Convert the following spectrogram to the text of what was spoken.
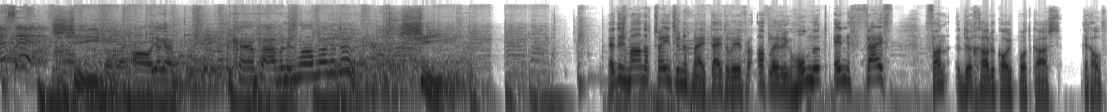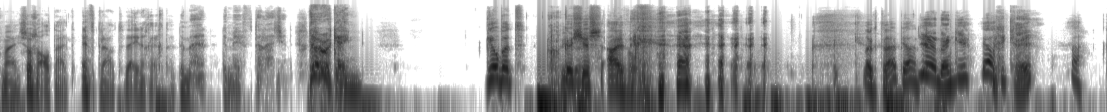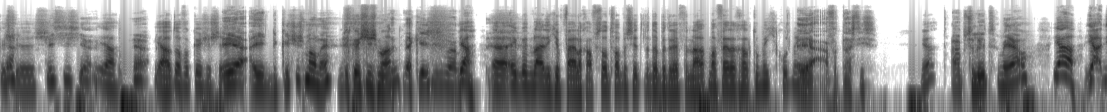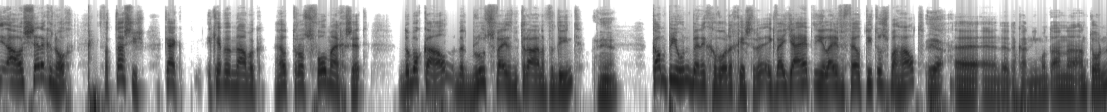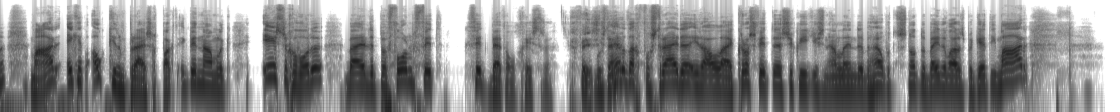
That's it. Shit. Oh, y'all got pecan pie in this motherfucker too? Shit. Het is maandag 22 mei, tijd alweer voor aflevering 105 van de Gouden Kooi podcast. Tegenover mij, zoals altijd, en vertrouwd, de enige echte, de man, de myth, de legend, de hurricane. Gilbert, kusjes, Ivel. Leuke truip, ja. Ja, dank je. Ja. Gekregen. Kusjes. Ja, Kusjes, ja. ja. Ja. Je houdt wel van kusjes, hè? Ja, de kusjesman, hè? De kusjesman. De kusjesman. Ja, eh, ik ben blij dat je op veilige afstand van me zit wat dat betreft vandaag. Maar verder gaat het een beetje goed met je. Ja, fantastisch. Ja? Absoluut. Met jou? Ja, ja, nou, sterker nog. Fantastisch. Kijk, ik heb hem namelijk heel trots voor mij gezet. De bokaal, met bloed, zweet en tranen verdiend. Ja. Kampioen ben ik geworden gisteren. Ik weet, jij hebt in je leven veel titels behaald. Ja. Eh, en daar kan niemand aan, eh, aan tornen. Maar ik heb ook een keer een prijs gepakt. Ik ben namelijk eerste geworden bij de Perform Fit Fit Battle gisteren. Ik Gefeliciteerd. moest de hele dag voor strijden in allerlei crossfit eh, circuitjes en ellende. Helpen tot snot, de benen waren spaghetti. Maar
